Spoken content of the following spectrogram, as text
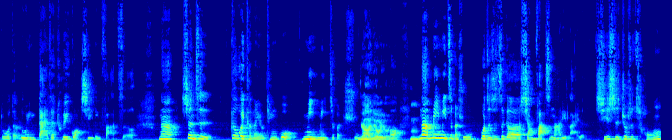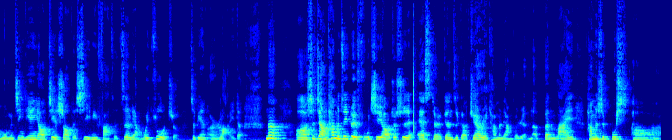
多的录音带，在推广吸引力法则。那甚至。各位可能有听过《秘密》这本书啊，有有有。哦、嗯，那《秘密》这本书或者是这个想法是哪里来的？其实就是从我们今天要介绍的吸引力法则这两位作者。这边而来的，那呃是这样，他们这对夫妻哦，就是 Esther 跟这个 Jerry 他们两个人呢，本来他们是不呃，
